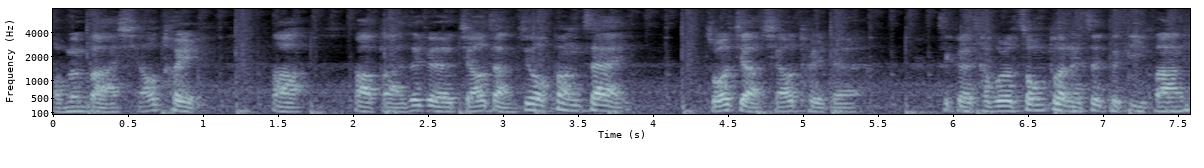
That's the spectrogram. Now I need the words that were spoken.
我们把小腿啊啊，把这个脚掌就放在左脚小腿的这个差不多中段的这个地方，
